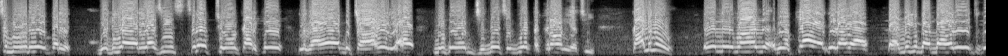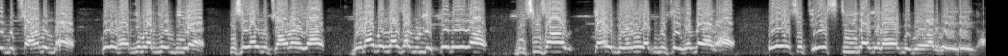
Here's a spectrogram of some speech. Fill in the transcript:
ਸਪੀਡ ਦੇ ਉੱਪਰ ਗੱਡੀਆਂ ਆ ਰਹੀਆਂ ਸੀ, ਸਿਰਫ ਚੌਕ ਕਰਕੇ ਲਗਾਇਆ, ਬਚਾਅ ਹੋ ਗਿਆ, ਨਹੀਂ ਤੇ ਉਹ ਸਿੱਧੀਆਂ ਟੱਕਰਾਂ ਹੋਣੀਆਂ ਸੀ। ਕੱਲ ਨੂੰ ਇਹ ਨਿਰਮਾਣ ਰੋਕਿਆ ਹੋਇਆ ਜਿਹੜਾ ਵਾ ਪੈਨਿਕ ਬੰਦਾ ਉਹਦੇ ਵਿੱਚ ਕੋਈ ਨੁਕਸਾਨ ਹੁੰਦਾ ਕੋਈ ਹਰਜ ਮਰਜ ਹੁੰਦੀ ਹੈ, ਕਿਸੇ ਦਾ ਨੁਕਸਾਨ ਹੋਏਗਾ। ਜਿਹੜਾ ਬੰਦਾ ਸਾਨੂੰ ਲਿਖ ਕੇ ਦੇਗਾ ਡੀਸੀ ਸਾਹਿਬ ਚਾਹੇ ਜੋ ਵੀ ਐਡਮਿਨਿਸਟ੍ਰੇਸ਼ਨ ਦਾ ਹੈਗਾ, ਉਹ ਇਸ ਇਸ ਚੀਜ਼ ਦਾ ਜਿਹੜਾ ਜ਼ਿੰਮੇਵਾਰ ਹੋਏਗਾ।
